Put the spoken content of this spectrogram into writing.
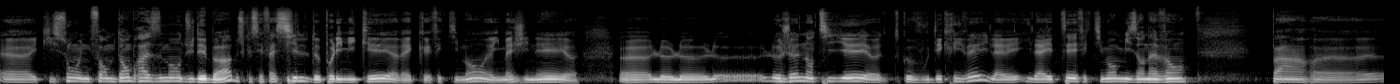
euh, qui sont une forme d'embrasement du débat, parce que c'est facile de polémiquer avec, effectivement, imaginez le, jeune Antillais que vous décrivez, il a été effectivement mis en avant par euh,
